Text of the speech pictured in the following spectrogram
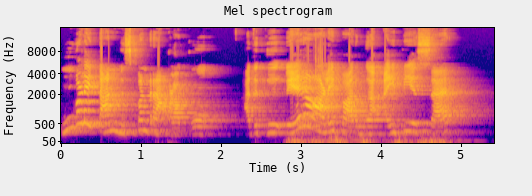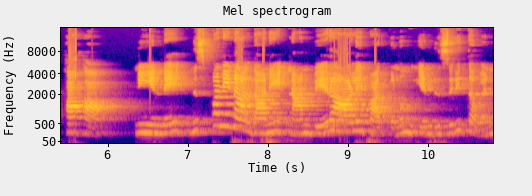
உங்களைத்தான் மிஸ் பண்றாங்களாப்போ அதுக்கு வேற ஆளை பாருங்க ஐபிஎஸ் சார் ஹாஹா நீ என்னை மிஸ் பண்ணினால் தானே நான் வேற ஆளை பார்க்கணும் என்று சிரித்தவன்.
